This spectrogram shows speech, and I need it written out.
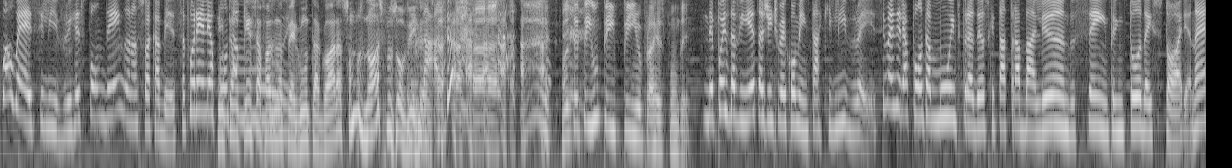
qual é esse livro e respondendo na sua cabeça. Porém, ele aponta Então, quem está fazendo a muito. pergunta agora somos nós para os ouvintes. Exato. Você tem um tempinho para responder. Depois da vinheta a gente vai comentar que livro é esse, mas ele aponta muito para Deus que está trabalhando sempre em toda a história, né?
